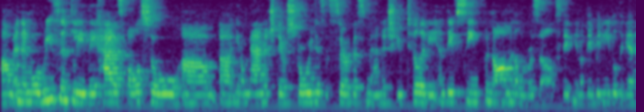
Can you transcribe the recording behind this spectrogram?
Um, and then more recently, they had us also, um, uh, you know, manage their storage as a service, managed utility, and they've seen phenomenal results. They, you know, they've been able to get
